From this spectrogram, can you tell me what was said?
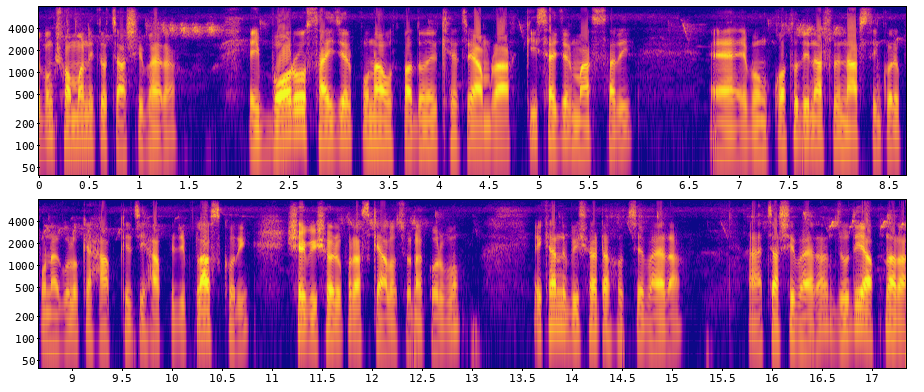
এবং সম্মানিত চাষি ভাইরা, এই বড় সাইজের পোনা উৎপাদনের ক্ষেত্রে আমরা কি সাইজের মাছ ছাড়ি এবং কতদিন আসলে নার্সিং করে পোনাগুলোকে half KG half KG plus করি, সে বিষয়ের উপর আজকে আলোচনা করব। এখানে বিষয়টা হচ্ছে ভাইরা চাষি ভাইরা, যদি আপনারা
